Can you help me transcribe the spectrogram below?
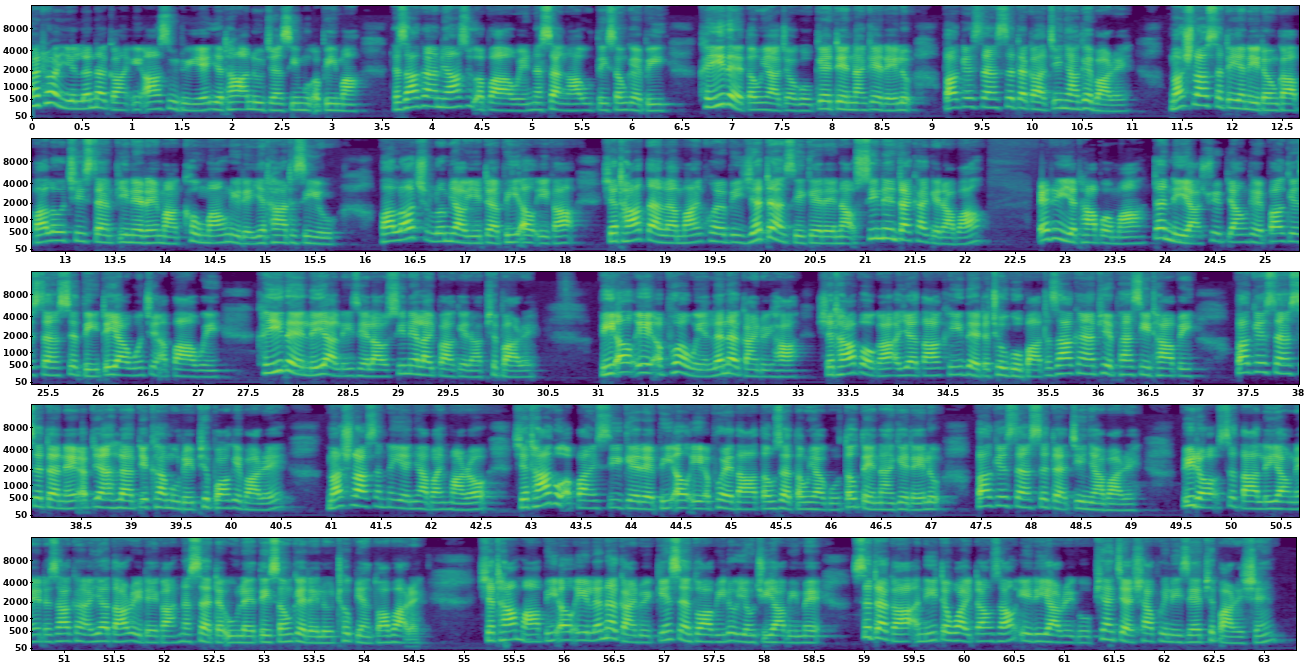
ခွဲထွက်ရေးလက်နက်ကိုင်အင်အားစုတွေရဲ့ယထာအနုကြံစီမှုအပြီးမှာဒဇာကန်အများစုအပါအဝင်25ဦးသေဆုံးခဲ့ပြီးခရီးသည်300ကျော်ကိုကယ်တင်နိုင်ခဲ့တယ်လို့ပါကစ္စတန်စစ်တပ်ကကြေညာခဲ့ပါတယ်။မတ်လ17ရက်နေ့တုန်းကဘာလိုချီစတန်ပြည်နယ်ထဲမှာခုံမောင်းနေတဲ့ယထာတစ်စီးကိုဘာလော့ချ်လွတ်မြောက်ရေးတပ် BLA ကယထာတန်လန်မိုင်းခွဲပြီးရက်တန့်စေခဲ့တဲ့နောက်စီးနင်းတိုက်ခိုက်ခဲ့တာပါ။ အဲ့ဒီယထာပေါ်မှာတက်နေရရွှေ့ပြောင်းတဲ့ပါကစ္စတန်စစ်သည်တရားဝန်းကျင်အပါအဝင်ခရီးသည်440လောက်စီးနင်းလိုက်ပါခဲ့တာဖြစ်ပါတယ်။ BLA အဖွဲ့ဝင်လက်နက်ကိုင်တွေဟာယထာပေါ်ကအရက်သားခရီးသည်တချို့ကိုပါတစားခံအဖြစ်ဖမ်းဆီးထားပြီးပါကစ္စတန်စစ်တပ်နဲ့အပြန်အလှန်ပစ်ခတ်မှုတွေဖြစ်ပွားခဲ့ပါတယ်။မတ်လ12ရက်ညပိုင်းမှာတော့ယထာကိုအပိုင်စီးခဲ့တဲ့ BLA အဖွဲ့သား33ယောက်ကိုတုတ်တင်နိုင်ခဲ့တယ်လို့ပါကစ္စတန်စစ်တပ်ကြေညာပါတယ်။ ပြီးတော့စစ်သား၄ယောက်နဲ့တစားခံအရက်သားတွေတဲက22ဦးလည်းတေဆုံးခဲ့တယ်လို့ထုတ်ပြန်သွားပါတယ်။ယထာမှာ BLA လက်နက်ကင်တွေကင်းစင်သွားပြီလို့ယုံကြည်ရပေမဲ့စစ်တပ်ကအနီးတစ်ဝိုက်တောင်ဆောင်ဧရိယာတွေကိုဖြန့်ကျက်ရှာဖွေနေဆဲဖြစ်ပါတယ်ရှင်။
